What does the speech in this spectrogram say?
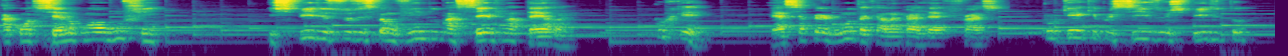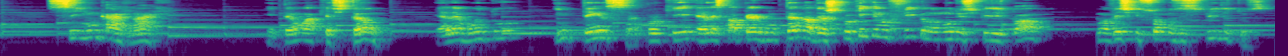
acontecendo com algum fim espíritos estão vindo nascer na Terra. Por quê? Essa é a pergunta que Allan Kardec faz. Por que que precisa o espírito se encarnar? Então a questão ela é muito intensa, porque ela está perguntando a Deus por que, que não fica no mundo espiritual, uma vez que somos espíritos,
